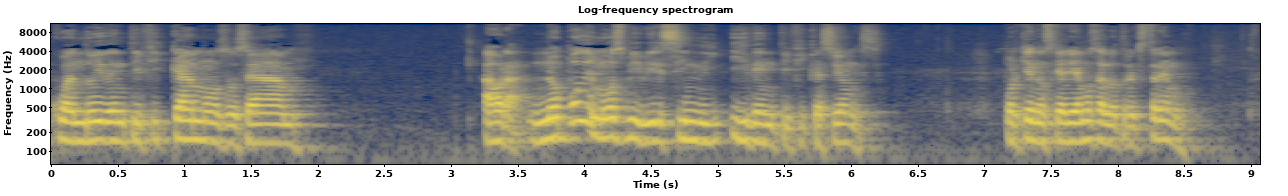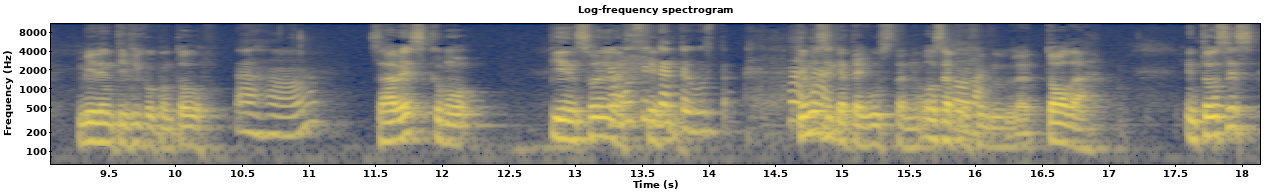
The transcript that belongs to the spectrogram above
cuando identificamos, o sea, ahora, no podemos vivir sin identificaciones, porque nos quedaríamos al otro extremo. Me identifico con todo. Ajá. ¿Sabes? Como pienso en ¿Qué la música gente- te gusta? ¿Qué música te gusta? no? O sea, por Toda. ejemplo, la- toda. Entonces,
